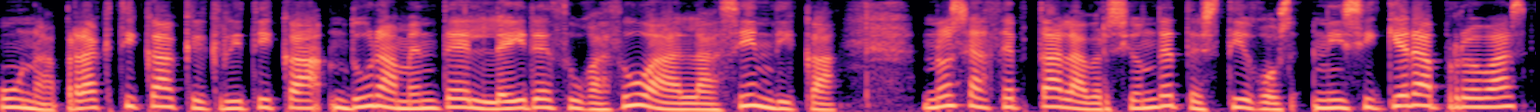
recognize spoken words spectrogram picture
una práctica que critica duramente Leire Zugazúa, la síndica. No se acepta la versión de testigos, ni siquiera pruebas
